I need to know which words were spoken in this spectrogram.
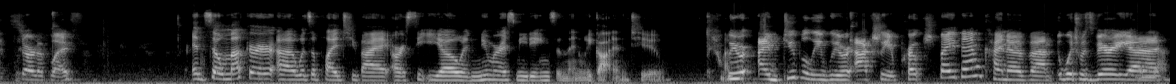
Startup life. And so Mucker uh, was applied to by our CEO in numerous meetings, and then we got into we were i do believe we were actually approached by them kind of um, which was very uh, oh, yeah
